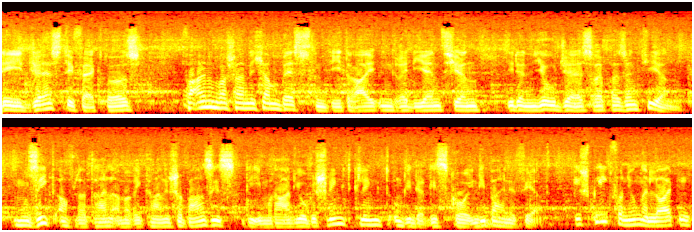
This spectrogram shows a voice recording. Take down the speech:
Die Jazz Defectors vereinen wahrscheinlich am besten die drei Ingredienzien, die den New Jazz repräsentieren. Musik auf lateinamerikanischer Basis, die im Radio beschwingt klingt und in der Disco in die Beine fährt. Gespielt von jungen Leuten,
